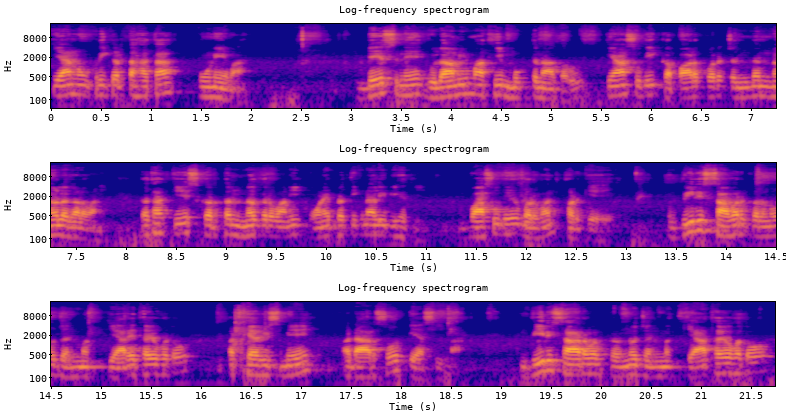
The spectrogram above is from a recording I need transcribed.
ક્યાં નોકરી કરતા હતા? પુણેમાં. દેશને ગુલામીમાંથી મુક્ત ના કરવું ત્યાં સુધી કપાળ પર ચંદન ન લગાડવાની તથા કેસ કર્તન ન કરવાની કોણે પ્રતિજ્ઞા લીધી હતી? વાસુદેવ બળવંત ફડકેએ વીર સાવરકરનો જન્મ ક્યારે થયો હતો? અઠ્યાવીસ મે અઢારસો ત્યાસીમાં. વીર સાવરકરનો જન્મ ક્યાં થયો હતો?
